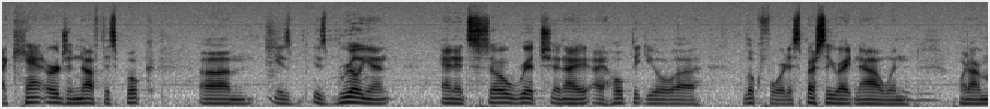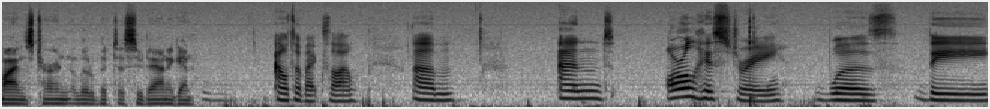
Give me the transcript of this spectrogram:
I can't urge enough, this book um, is, is brilliant and it's so rich. And I, I hope that you'll uh, look for it, especially right now when, mm-hmm. when our minds turn a little bit to Sudan again. Mm-hmm. Out of exile. Um, and oral history was the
